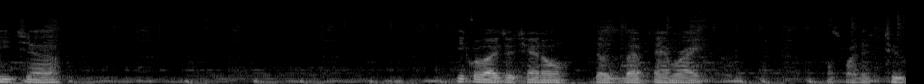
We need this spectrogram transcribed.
each uh, equalizer channel does left and right. That's why there's two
